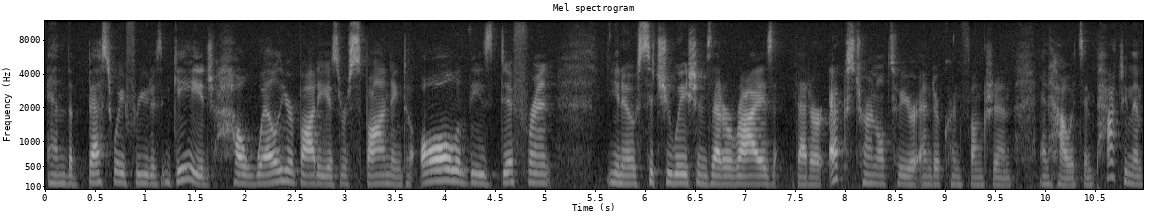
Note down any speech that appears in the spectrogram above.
And the best way for you to gauge how well your body is responding to all of these different you know, situations that arise that are external to your endocrine function and how it's impacting them,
